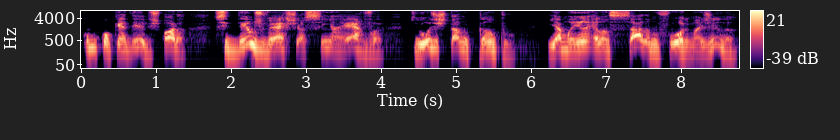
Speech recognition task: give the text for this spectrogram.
como qualquer deles. Ora, se Deus veste assim a erva que hoje está no campo e amanhã é lançada no forno, imagina,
